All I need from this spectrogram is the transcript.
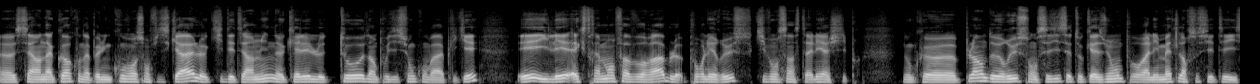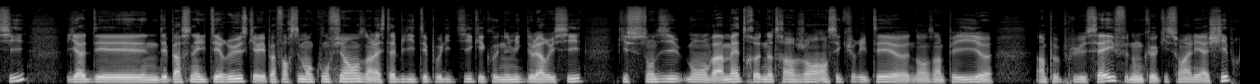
Euh, c'est un accord qu'on appelle une convention fiscale qui détermine quel est le taux d'imposition qu'on va appliquer et il est extrêmement favorable pour les Russes qui vont s'installer à Chypre. Donc euh, plein de Russes ont saisi cette occasion pour aller mettre leur société ici. Il y a des, personnalités russes qui n'avaient pas forcément confiance dans la stabilité politique, économique de la Russie, qui se sont dit, bon, on va mettre notre argent en sécurité euh, dans un pays euh, un peu plus safe, donc qui sont allés à Chypre.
